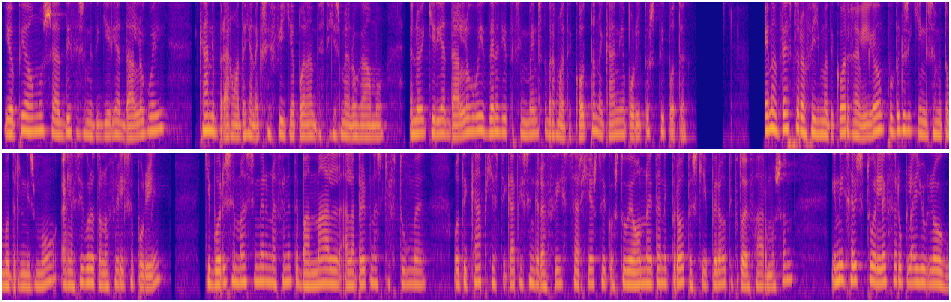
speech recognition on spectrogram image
η οποία όμως σε αντίθεση με την κυρία Ντάλογουεϊ κάνει πράγματα για να ξεφύγει από έναν δυστυχισμένο γάμο, ενώ η κυρία Ντάλογουεϊ δεν είναι διατεθειμένη στην πραγματικότητα να κάνει απολύτως τίποτε. Ένα δεύτερο αφηγηματικό εργαλείο που δεν ξεκίνησε με τον μοντερνισμό, αλλά σίγουρα τον ωφέλησε πολύ, και μπορεί σε εμάς σήμερα να φαίνεται μπανάλ, αλλά πρέπει να σκεφτούμε ότι κάποιε και κάποιε συγγραφεί στις αρχές του 20ου αιώνα ήταν οι πρώτες και οι πρώτοι που το εφάρμοσαν, είναι η χρήση του ελεύθερου πλάγιου λόγου.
